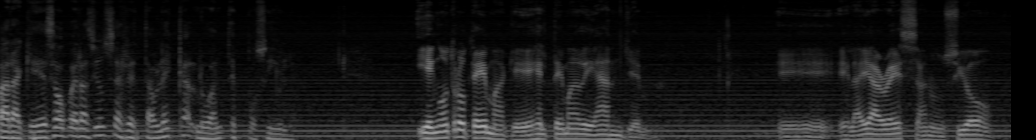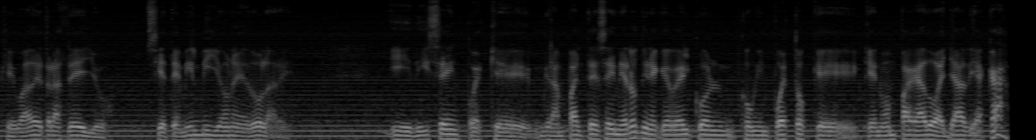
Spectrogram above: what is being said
para que esa operación se restablezca lo antes posible. Y en otro tema, que es el tema de Amgen, eh, el IRS anunció que va detrás de ellos 7 mil millones de dólares. Y dicen pues que gran parte de ese dinero tiene que ver con, impuestos que, no han pagado allá de acá.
